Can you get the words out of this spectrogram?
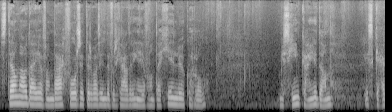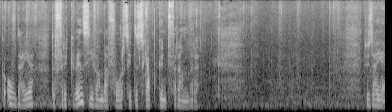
Stel nou dat je vandaag voorzitter was in de vergadering en je vond dat geen leuke rol. Misschien kan je dan eens kijken of dat je de frequentie van dat voorzitterschap kunt veranderen. Dus dat je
